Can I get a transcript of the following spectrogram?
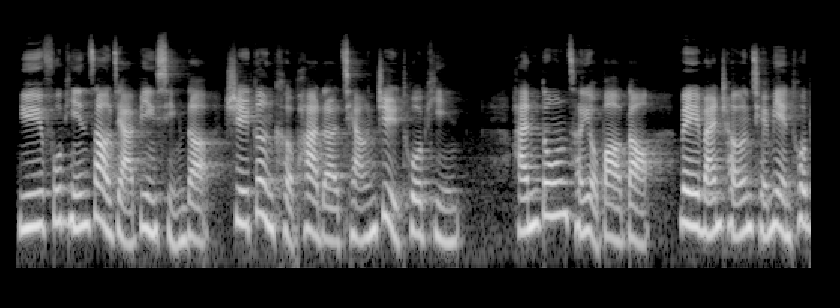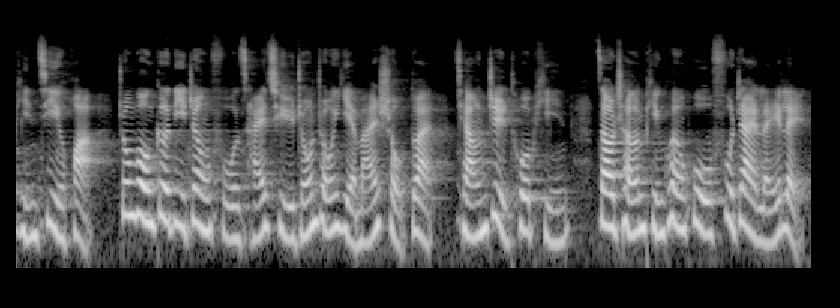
与扶贫造假并行的是更可怕的强制脱贫。韩东曾有报道，为完成全面脱贫计划，中共各地政府采取种种野蛮手段，强制脱贫，造成贫困户负债累累。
